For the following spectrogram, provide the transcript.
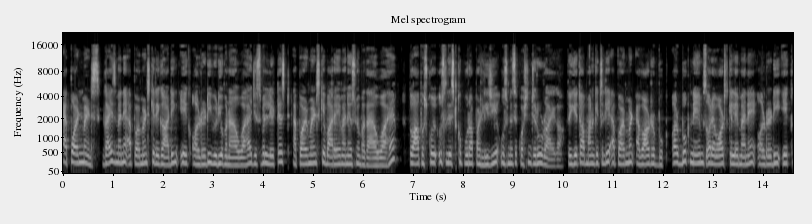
अपॉइंटमेंट्स गाइज़ मैंने अपॉइंटमेंट्स के रिगार्डिंग एक ऑलरेडी वीडियो बनाया हुआ है, जिसमें लेटेस्ट अपॉइंटमेंट्स के बारे में मैंने उसमें बताया हुआ है। तो आप उसको, उस लिस्ट को पूरा पढ़ लीजिए, उसमें से क्वेश्चन ज़रूर आएगा। तो ये तो आप मान के चलिए अपॉइंटमेंट अवार्ड और बुक और बुक नेम्स और अवार्ड्स के लिए मैंने ऑलरेडी एक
